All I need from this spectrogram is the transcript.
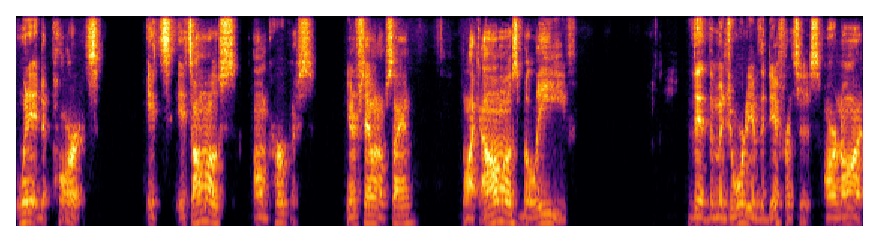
when it departs, it's it's almost on purpose. You understand what I'm saying? Like I almost believe that the majority of the differences are not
